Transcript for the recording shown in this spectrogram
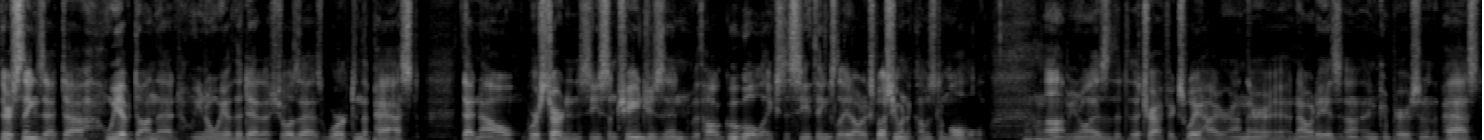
there's things that uh, we have done that you know we have the data that shows that has worked in the past that now we're starting to see some changes in with how Google likes to see things laid out, especially when it comes to mobile. Um, you know, as the, the traffic's way higher on there uh, nowadays uh, in comparison to the past.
